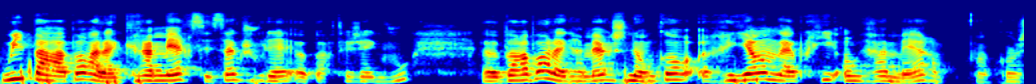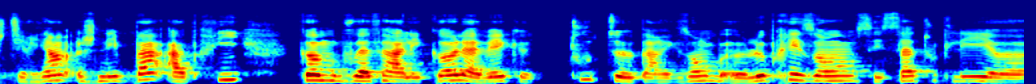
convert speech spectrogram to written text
Oui, par rapport à la grammaire, c'est ça que je voulais partager avec vous. Par rapport à la grammaire, je n'ai encore rien appris en grammaire. Enfin, quand je dis rien, je n'ai pas appris comme on pouvait faire à l'école avec toutes, euh, par exemple, euh, le présent, c'est ça, toutes les, euh,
